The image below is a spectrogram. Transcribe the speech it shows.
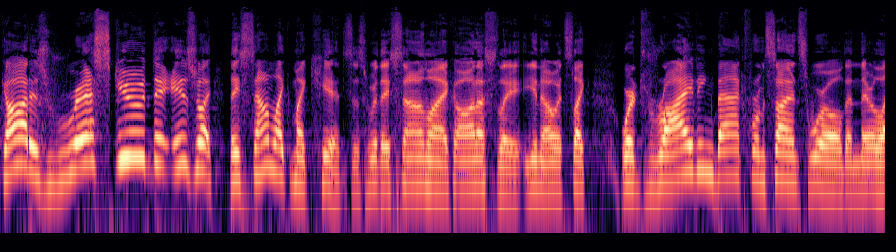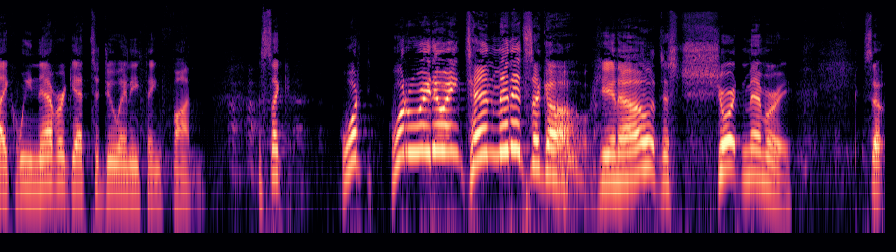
God has rescued the Israelites. They sound like my kids. This is where they sound like, honestly. You know, it's like we're driving back from Science World, and they're like, we never get to do anything fun. It's like, what, what were we doing 10 minutes ago? You know, just short memory. So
